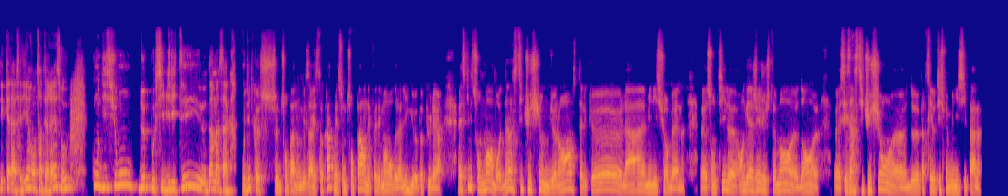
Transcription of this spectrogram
C'est-à-dire on s'intéresse aux conditions de possibilité d'un massacre. Vous dites que ce ne sont pas donc des aristocrates, mais ce ne sont pas en effet des membres de la Ligue populaire. Est-ce qu'ils sont membres d'institutions de violence telles que la milice urbaine? Euh, Sont-ils engagés justement dans euh, ces institutions euh, de patriotisme municipal,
